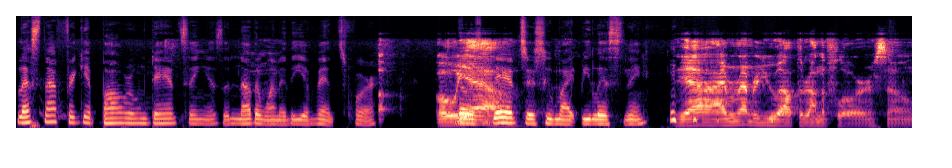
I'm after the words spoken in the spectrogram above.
let's not forget ballroom dancing is another one of the events for Oh those yeah, dancers who might be listening. yeah. I remember you out there on the floor. So.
